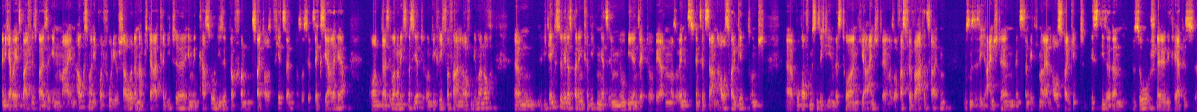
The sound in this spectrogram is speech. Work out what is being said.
Wenn ich aber jetzt beispielsweise in mein Aux Money Portfolio schaue, dann habe ich da Kredite im Inkasso, die sind noch von 2014, das ist jetzt sechs Jahre her. Und da ist immer noch nichts passiert und die Gerichtsverfahren laufen immer noch. Ähm, wie denkst du, wie das bei den Krediten jetzt im Immobiliensektor werden? Also wenn jetzt, wenn es jetzt da einen Ausfall gibt und äh, worauf müssen sich die Investoren hier einstellen? Also auf was für Wartezeiten müssen sie sich einstellen, wenn es dann wirklich mal einen Ausfall gibt, bis dieser dann so schnell geklärt ist, äh,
